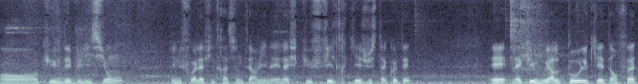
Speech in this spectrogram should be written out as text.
en cuve d'ébullition une fois la filtration terminée, la cuve filtre qui est juste à côté, et la cuve Whirlpool qui est en fait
